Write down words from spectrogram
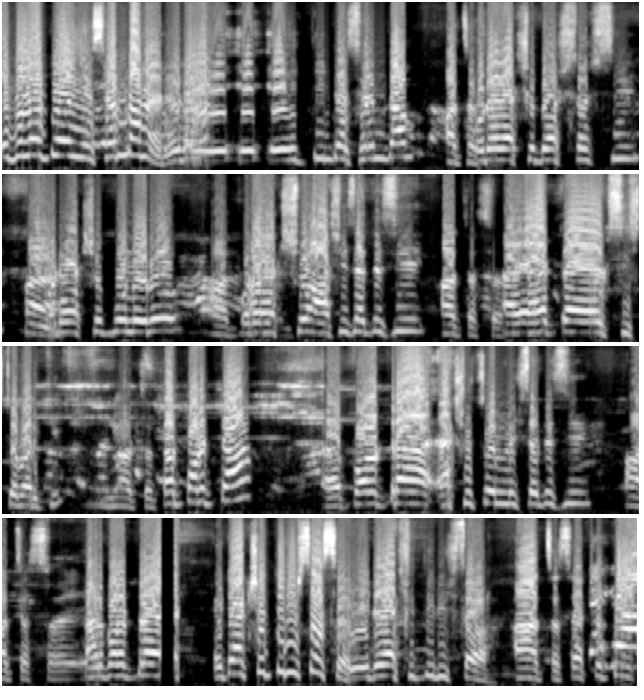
এগুলো ওই সেম দামের? এই- তিনটা সেম দাম। আচ্ছা। ওটা একশো দশ চাচ্ছি হ্যাঁ। ওটা একশো পনেরো ওটা একশো আশি চাইতেছি। আচ্ছা আচ্ছা। একটা এক সিস্টেম আর কি। আচ্ছা তারপরেরটা? আর পরটা একশো চল্লিশ চাইতেছি। আচ্ছা আচ্ছা। তারপরটা এটা আছে? এটা আচ্ছা আচ্ছা একশো তিরিশ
